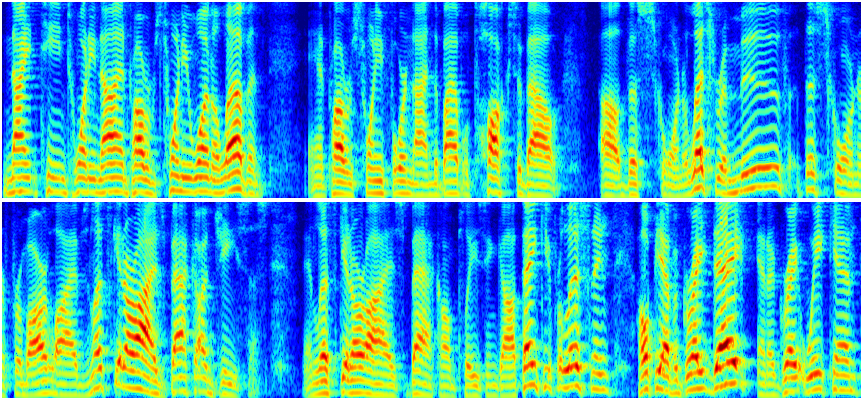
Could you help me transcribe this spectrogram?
19 29, Proverbs 21 11, and Proverbs 24 9. The Bible talks about uh, the scorner. Let's remove the scorner from our lives and let's get our eyes back on Jesus and let's get our eyes back on pleasing God. Thank you for listening. Hope you have a great day and a great weekend,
